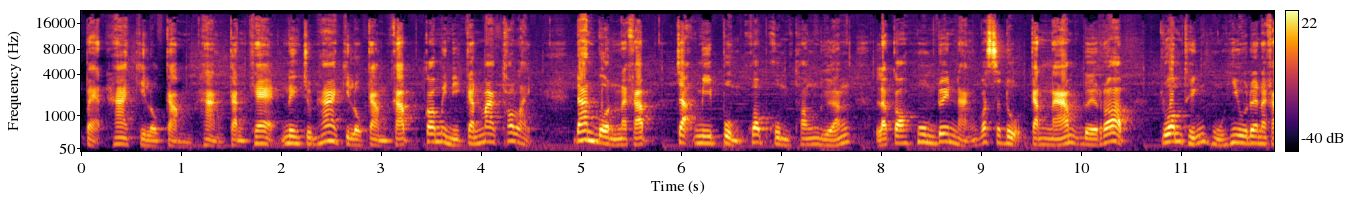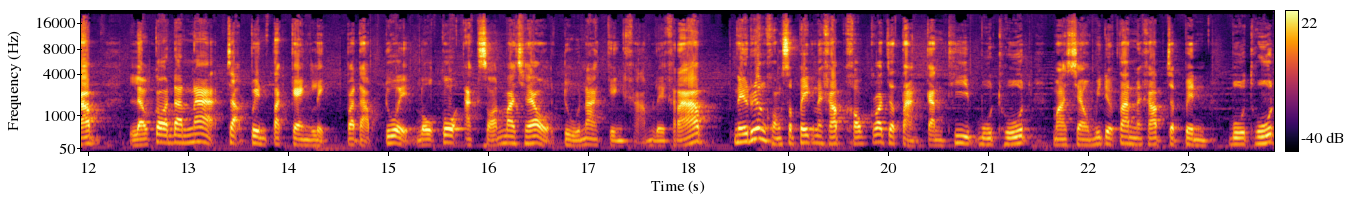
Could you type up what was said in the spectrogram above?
2.85 กิโลกรัมห่างกันแค่ 1.5 กิโลกรัมครับ ก็ไม่หนีกันมากเท่าไหร่ ด้านบนนะครับ จะมีปุ่มควบคุมทองเหลือง แล้วก็หุ้มด้วยหนังวัสดุกันน้ำโดยรอบ รวมถึงหูหิ้วด้วยนะครับ แล้วก็ด้านหน้าจะเป็นตะแกรงเหล็กประดับด้วยโลโก้อักษรมาเชลดูน่าเกรงขามเลยครับในเรื่องของสเปคนะครับเขาก็จะต่างกันที่บลูทูธมาเชลมิดเดิลตันนะครับ จะเป็นบลูทูธ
